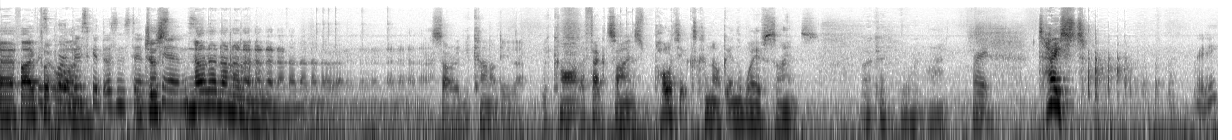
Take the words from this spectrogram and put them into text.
Uh, This poor 5.1. biscuit doesn't stand Just a chance. no, no, no, no, no, no, no, no, no, no, no, no, no, no, no, no, no, no, no. Sorry, we cannot do that. We can't affect science. Politics cannot get in the way of science. Okay. all right. Right. Taste. Ready?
